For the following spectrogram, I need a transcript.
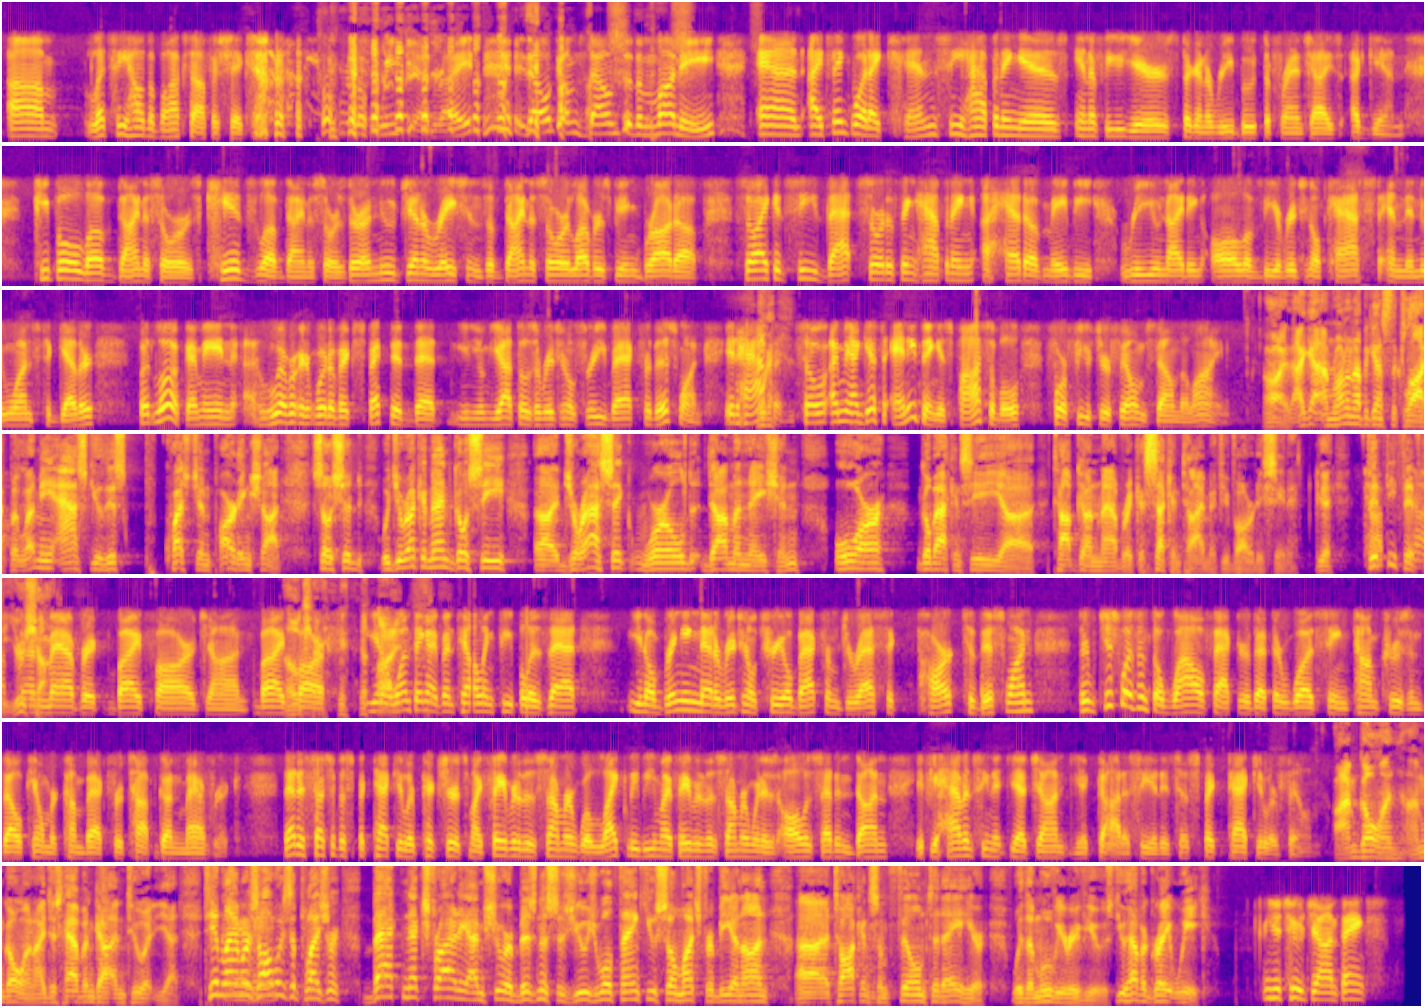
Um, let's see how the box office shakes out over the weekend, right? It all comes down to the money. And I think what I can see happening is in a few years, they're going to reboot the franchise again. People love dinosaurs. Kids love dinosaurs. There are new generations of dinosaur lovers being brought up. So I could see that sort of thing happening ahead of maybe reuniting all of the original cast and the new ones together. But look, I mean, whoever would have expected that you, know, you got those original three back for this one? It happened. Okay. So, I mean, I guess anything is possible for future films down the line. All right, I got, I'm running up against the clock, but let me ask you this question, parting shot. So, should would you recommend go see uh, Jurassic World Domination or go back and see uh, Top Gun Maverick a second time if you've already seen it? 50 50. You're shot. Maverick by far, John. By okay. far. You know, right. one thing I've been telling people is that, you know, bringing that original trio back from Jurassic Park to this one, there just wasn't the wow factor that there was seeing Tom Cruise and Val Kilmer come back for Top Gun Maverick that is such of a spectacular picture. It's my favorite of the summer. Will likely be my favorite of the summer when it's all is said and done. If you haven't seen it yet, John, you gotta see it. It's a spectacular film. I'm going. I'm going. I just haven't gotten to it yet. Tim Lammers, mm-hmm. always a pleasure. Back next Friday, I'm sure. Business as usual. Thank you so much for being on, uh, talking some film today here with the movie reviews. You have a great week. You too, John. Thanks.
